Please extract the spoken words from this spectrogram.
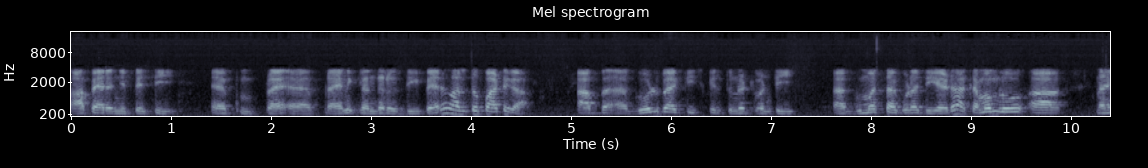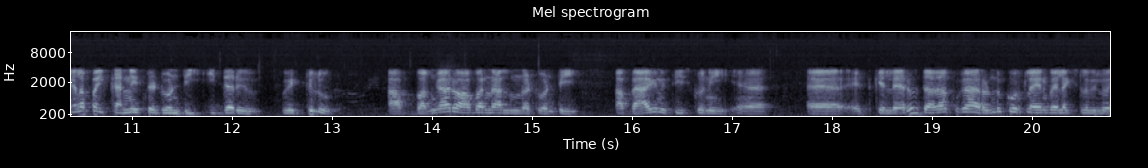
ఆపారని చెప్పేసి ప్రయాణికులందరూ దిగిపోయారు. వాళ్ళతో పాటుగా ఆ గోల్డ్ బ్యాగ్ తీసుకెళ్తున్నటువంటి ఆ గుమస్తా కూడా దిగాడు. ఆ క్రమంలో ఆ నగలపై కన్నేసినటువంటి ఇద్దరు వ్యక్తులు ఆ బంగారు ఆభరణాలు ఉన్నటువంటి ఆ బ్యాగ్ని తీసుకొని ఆ, ఎత్తుకెళ్ళారు. దాదాపుగా రెండు కోట్ల ఎనభై లక్షల విలువ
